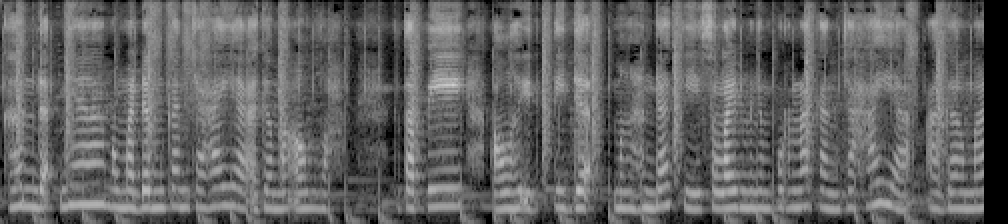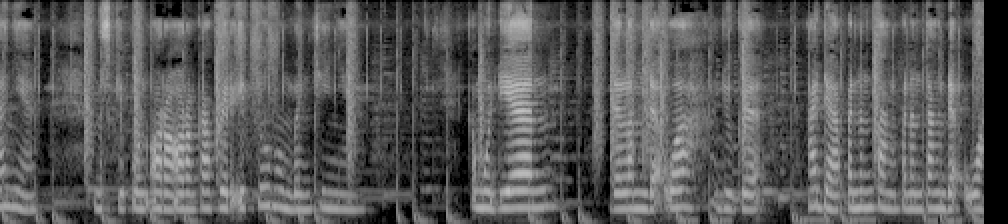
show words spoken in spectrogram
kehendaknya memadamkan cahaya agama Allah tetapi Allah tidak menghendaki selain menyempurnakan cahaya agamanya meskipun orang-orang kafir itu membencinya. Kemudian dalam dakwah juga ada penentang-penentang dakwah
